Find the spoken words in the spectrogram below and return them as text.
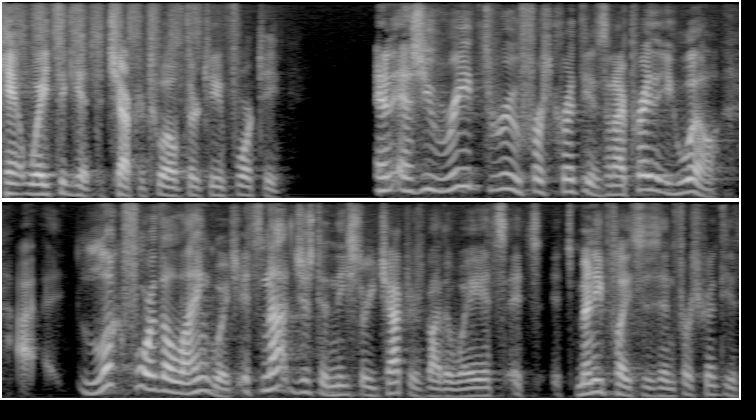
Can't wait to get to chapter 12, 13, 14. And as you read through 1 Corinthians, and I pray that you will, look for the language. It's not just in these three chapters, by the way, it's, it's, it's many places in 1 Corinthians.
